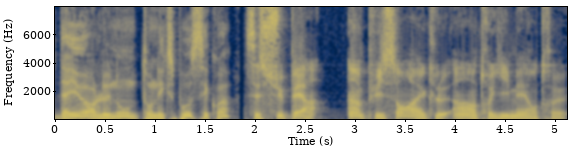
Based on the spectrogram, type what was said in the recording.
D'ailleurs, le nom de ton expo, c'est quoi? C'est super impuissants avec le 1 entre guillemets entre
